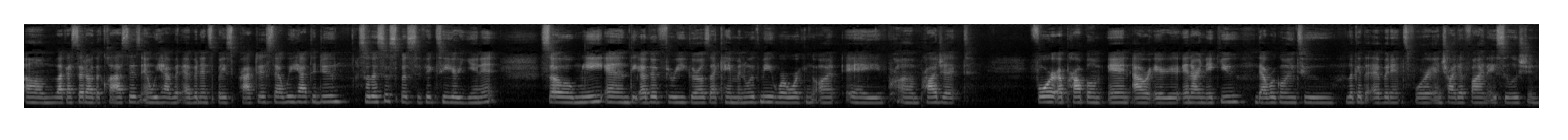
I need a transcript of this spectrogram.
um, like I said, are the classes and we have an evidence-based practice that we have to do. So this is specific to your unit. So me and the other three girls that came in with me were working on a um, project for a problem in our area, in our NICU, that we're going to look at the evidence for and try to find a solution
